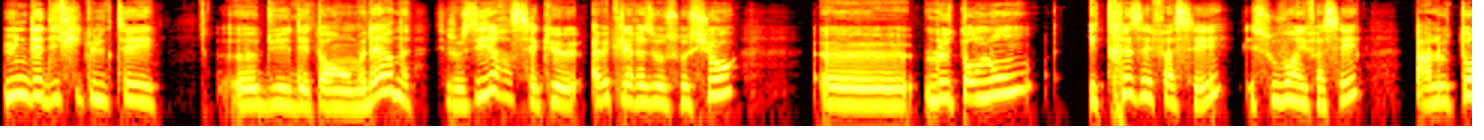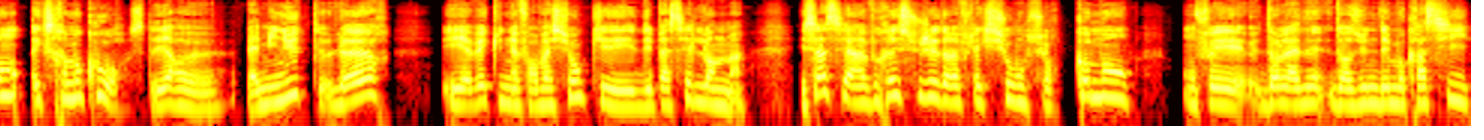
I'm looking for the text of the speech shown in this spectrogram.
Une des difficultés euh, du, des temps modernes, si j'ose dire, c'est que avec les réseaux sociaux, le temps long est très effacé, et souvent effacé, par le temps extrêmement court, c'est-à-dire euh, la minute, l'heure, et avec une information qui est dépassée le lendemain. Et ça, c'est un vrai sujet de réflexion sur comment On fait dans, la, dans une démocratie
